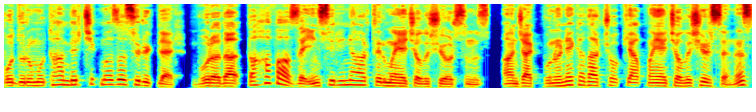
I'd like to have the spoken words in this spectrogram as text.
Bu durumu tam bir çıkmaza sürükler. Burada daha fazla insülini artırmaya çalışıyorsunuz. Ancak bunu ne kadar çok yapmaya çalışırsanız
